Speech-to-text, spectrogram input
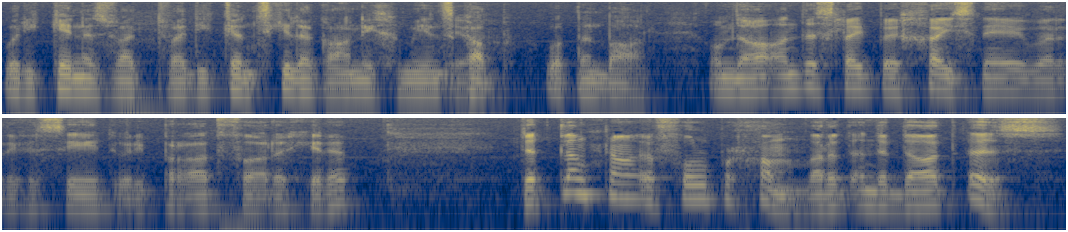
oor die kennis wat wat die kind skielik aan die gemeenskap ja. openbaar. Om daar aan te sluit by Gys nê, nee, oor wat hy gesê het oor die praatvaardighede. Dit klink nou 'n vol program wat dit inderdaad is.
